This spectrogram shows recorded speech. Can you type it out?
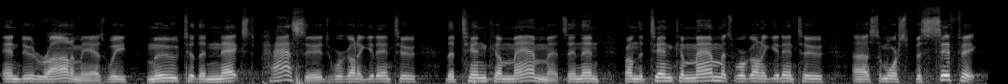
in Deuteronomy. As we move to the next passage, we're going to get into the Ten Commandments. And then from the Ten Commandments, we're going to get into uh, some more specific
